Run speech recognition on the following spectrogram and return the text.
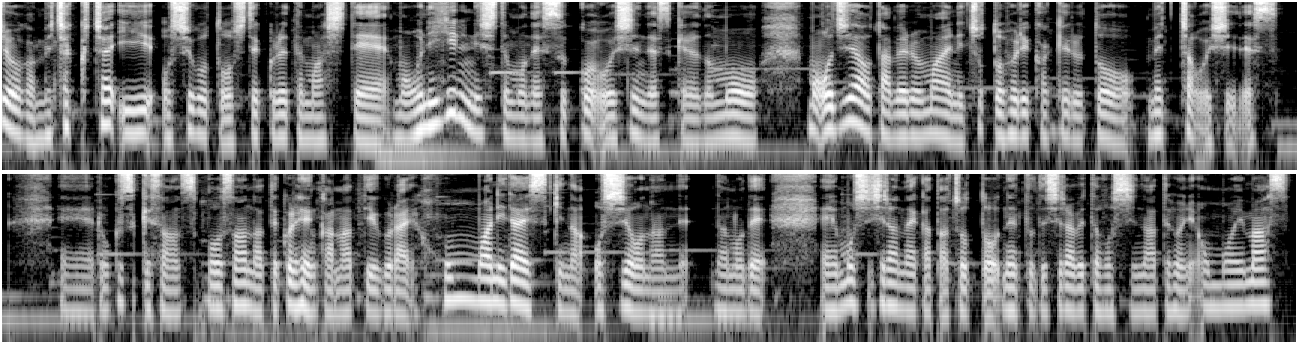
塩がめちゃくちゃいいお仕事をしてくれてまして、まあ、おにぎりにしてもね、すっごい美味しいんですけれども、まあ、おじやを食べる前にちょっと振りかけると、めっちゃ美味しいです。えー、六助さん、スポンサーになってくれへんかなっていうぐらい、ほんまに大好きなお塩なんで、なので、えー、もし知らない方はちょっとネットで調べてほしいなというふうに思います。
